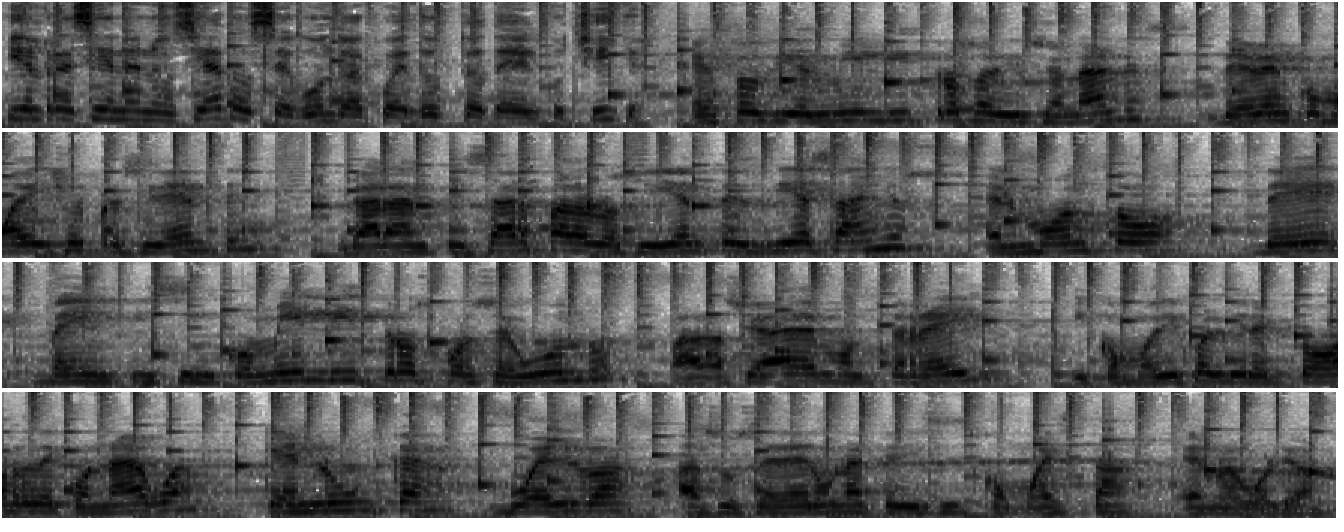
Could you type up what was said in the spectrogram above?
y el recién anunciado segundo acueducto de El Cuchillo. Estos 10.000 litros adicionales deben, como ha dicho el presidente, garantizar para los siguientes 10 años el monto de 25 mil litros por segundo para la ciudad de Monterrey y como dijo el director de Conagua, que nunca vuelva a suceder una crisis como esta en Nuevo León.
